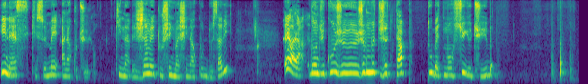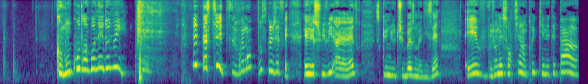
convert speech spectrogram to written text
Inès qui se met à la couture, qui n'a jamais touché une machine à coudre de sa vie. Et voilà, donc du coup, je, me, je tape tout bêtement sur YouTube. Comment coudre un bonnet de nuit? Et that's C'est vraiment tout ce que j'ai fait. Et j'ai suivi à la lettre ce qu'une youtubeuse me disait. Et j'en ai sorti un truc qui n'était pas,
